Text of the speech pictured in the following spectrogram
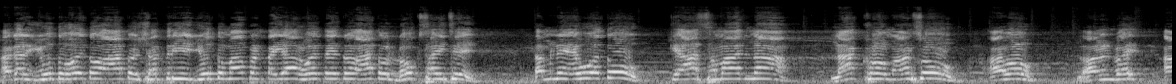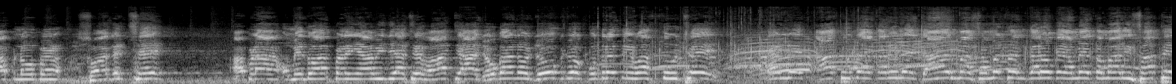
અગર યુદ્ધ હોય તો આ તો ક્ષત્રિય યુદ્ધમાં પણ તૈયાર હોય તે તો આ તો લોકશાહી છે. તમને એવું હતું કે આ સમાજના લાખો માણસો આવો આનંદભાઈ આપનો પણ સ્વાગત છે. આપણા ઉમેદવાર પણ અહીંયા આવી ગયા છે. વાત છે આ જોગાનો જોગ જો કુદરતી વસ્તુ છે. એમને હાથ ઊંચા કરીને જાહેરમાં સમર્થન કરો કે અમે તમારી સાથે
